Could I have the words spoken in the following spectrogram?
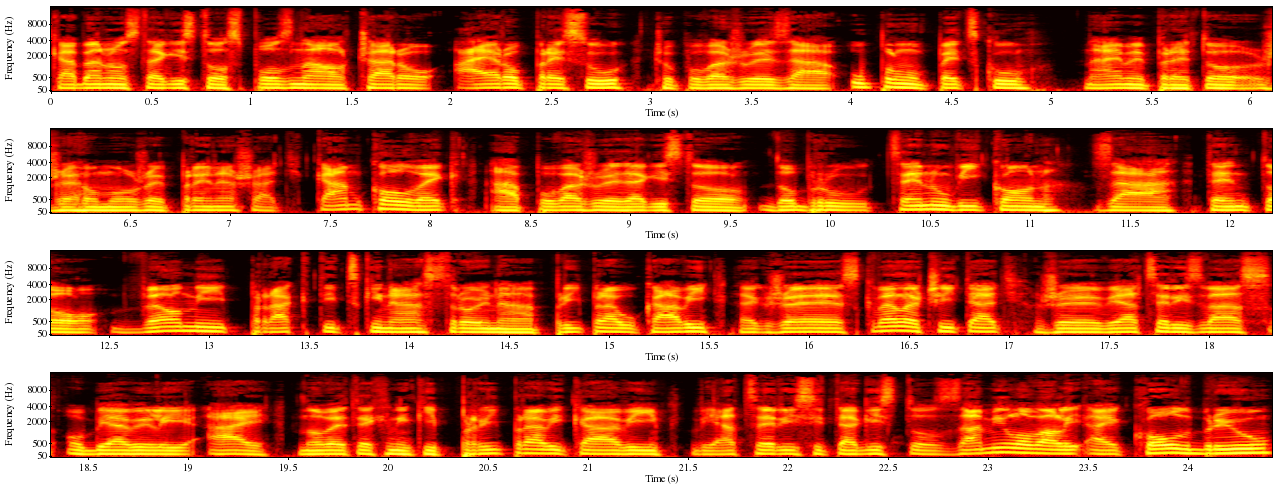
Kabanos takisto spoznal čaro Aeropressu, čo považuje za úplnú pecku najmä preto, že ho môže prenašať kamkoľvek a považuje takisto dobrú cenu výkon za tento veľmi praktický nástroj na prípravu kávy. Takže skvelé čítať, že viacerí z vás objavili aj nové techniky prípravy kávy, viacerí si takisto zamilovali aj cold brew,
